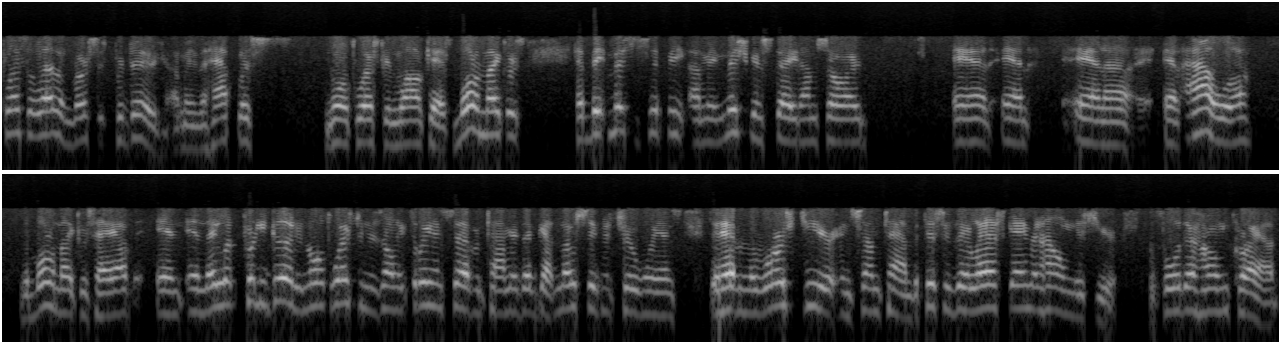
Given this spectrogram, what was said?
plus 11 versus Purdue. I mean, the hapless Northwestern Wildcats. Boilermakers have beat Mississippi, I mean Michigan State. I'm sorry, and and and uh, and Iowa the Boilermakers have, and and they look pretty good. And Northwestern is only three and seven, Tommy. They've got no signature wins. They're having the worst year in some time. But this is their last game at home this year before their home crowd,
